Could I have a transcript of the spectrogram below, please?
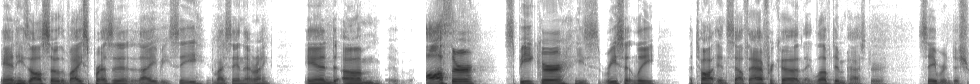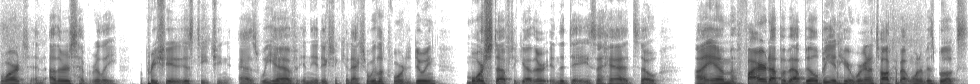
and he's also the vice president at IABC. Am I saying that right? And um, author, speaker. He's recently uh, taught in South Africa, and they loved him. Pastor Sabrin DeSchwart and others have really appreciated his teaching, as we have in the Addiction Connection. We look forward to doing more stuff together in the days ahead. So I am fired up about Bill being here. We're going to talk about one of his books.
